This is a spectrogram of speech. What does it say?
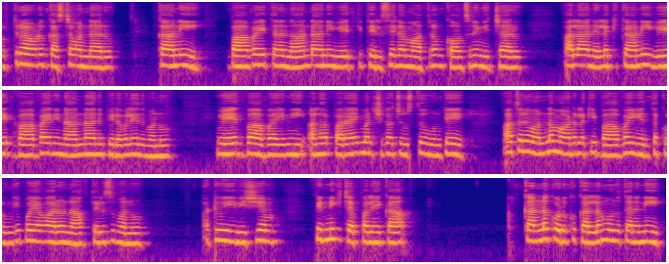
గుర్తు రావడం కష్టమన్నారు. కానీ బాబాయ్ తన నాన్న అని వేద్కి తెలిసేలా మాత్రం కౌన్సిలింగ్ ఇచ్చారు. అలా నెలకి కానీ వేద్ బాబాయ్ని నాన్న అని పిలవలేదు మను. వేద్ బాబాయ్ని అలా పరాయి మనిషిగా చూస్తూ ఉంటే అతను అన్న మాటలకి బాబాయ్ ఎంత కృంగిపోయేవారో నాకు తెలుసు మను. అటు ఈ విషయం పిన్నికి చెప్పలేక కన్న కొడుకు కళ్ళ ముందు తనని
